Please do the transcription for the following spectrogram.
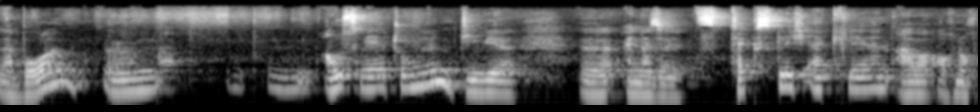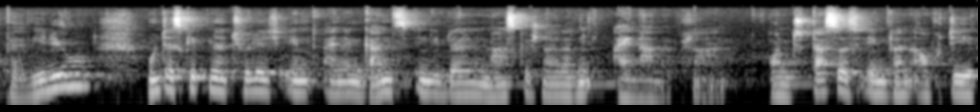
Laborauswertungen, ähm, die wir äh, einerseits textlich erklären, aber auch noch per Video. Und es gibt natürlich eben einen ganz individuellen maßgeschneiderten Einnahmeplan. Und das ist eben dann auch die,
